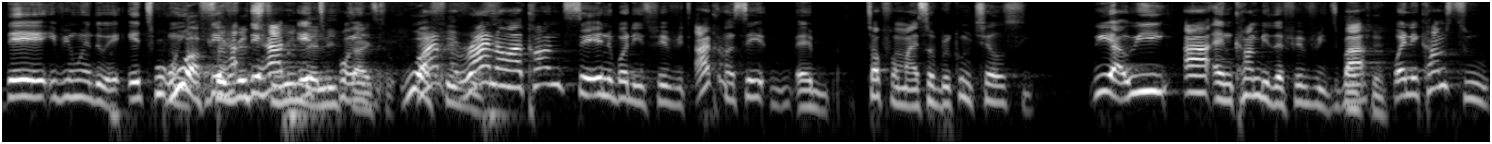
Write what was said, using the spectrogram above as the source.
they even when they were eight Who- points, who are they, ha- they to had win the eight league points. right, right now, I can't say anybody's favorite. I can say uh, talk for myself. Berekum Chelsea, we are we are and can be the favorites. But Okay. when it comes to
